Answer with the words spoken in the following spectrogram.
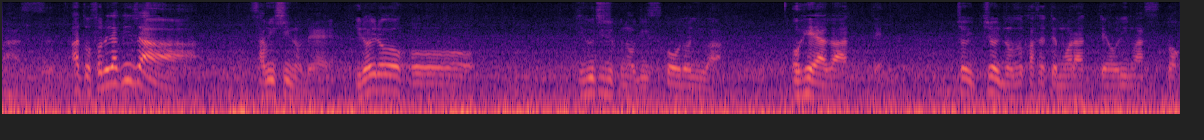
ます。あとそれだけじゃ寂しいのでいろいろ樋口塾のディスコードにはお部屋があってちょいちょい覗かせてもらっておりますと。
